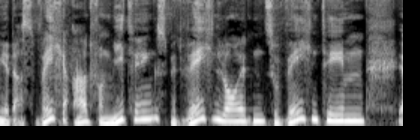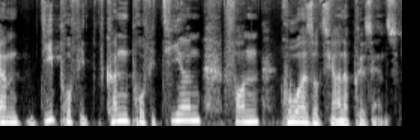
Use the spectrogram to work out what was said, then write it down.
mir das? Welche Art von Meetings, mit welchen Leuten, zu welchen Themen, ähm, die profit können profitieren von hoher sozialer Präsenz.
